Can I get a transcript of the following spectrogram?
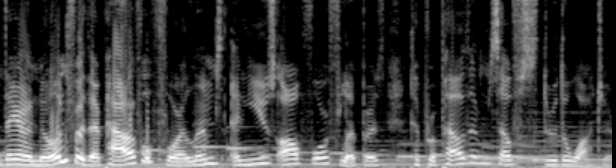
They are known for their powerful forelimbs and use all four flippers to propel themselves through the water.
